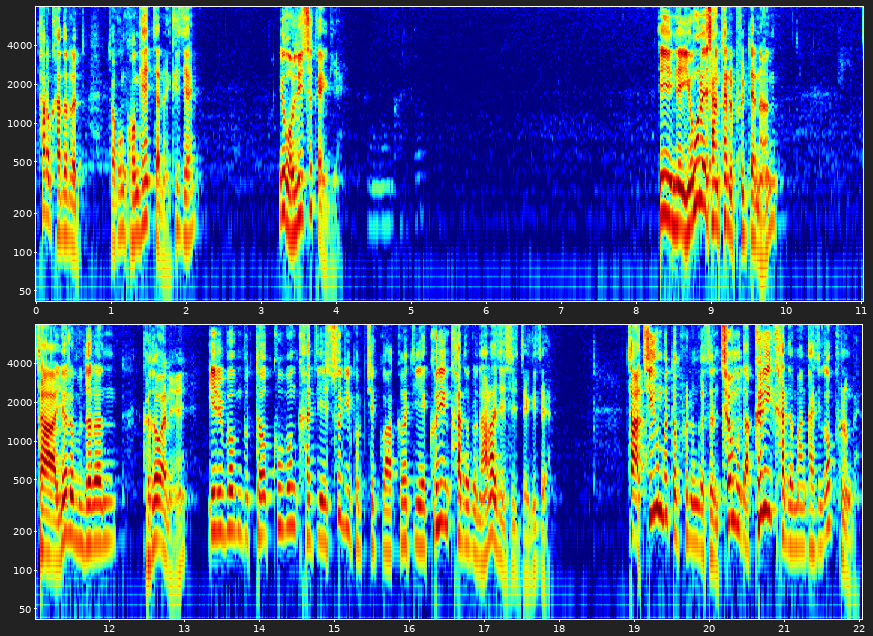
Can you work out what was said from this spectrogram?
타로 카드를 조금 공개했잖아요. 그제 이거 어디 있을까 이게? 이 이제 영혼의 상태를 풀 때는 자 여러분들은 그동안에 1번부터 9번 카드의 수리 법칙과 그 뒤에 그림 카드로 나눠지시죠 그제? 자 지금부터 푸는 것은 전부 다 그림 카드만 가지고 푸는 거예요.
